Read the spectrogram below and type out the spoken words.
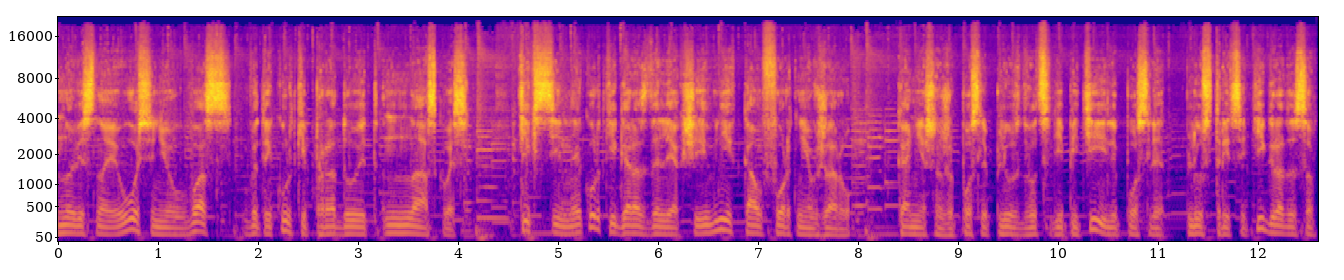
Но весной и осенью вас в этой куртке продует насквозь. Текстильные куртки гораздо легче и в них комфортнее в жару. Конечно же, после плюс 25 или после плюс 30 градусов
